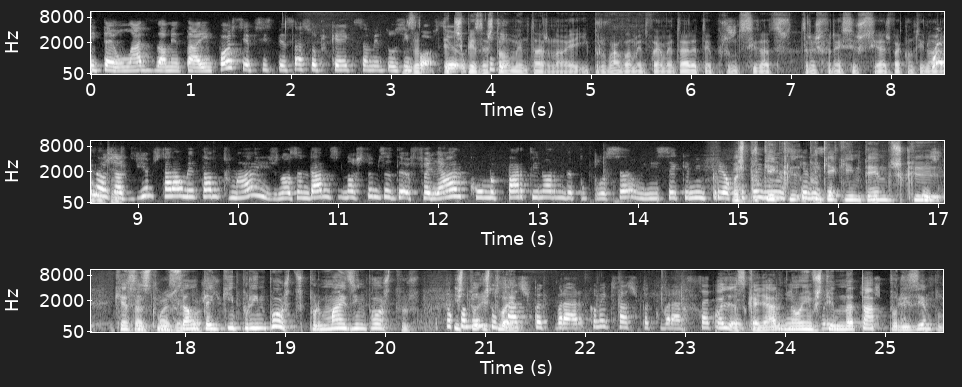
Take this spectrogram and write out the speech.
e tem um lado de aumentar impostos e é preciso pensar sobre quem é que se aumentou os impostos. A, a despesa Eu, está a aumentar, não é? E provavelmente vai aumentar, até por necessidades de transferências sociais vai continuar Ué, a aumentar. Nós já devíamos estar a aumentar muito mais. Nós andamos, nós estamos a falhar com uma parte enorme da população e isso é que a mim me preocupa. Mas porquê que, porquê que entendes que, que essa solução tem que ir por impostos, por mais impostos? Então, isto, como é que tu fazes é... para cobrar, como é que tu fazes para cobrar receitas? Olha, se calhar não investir na TAP, por exemplo.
